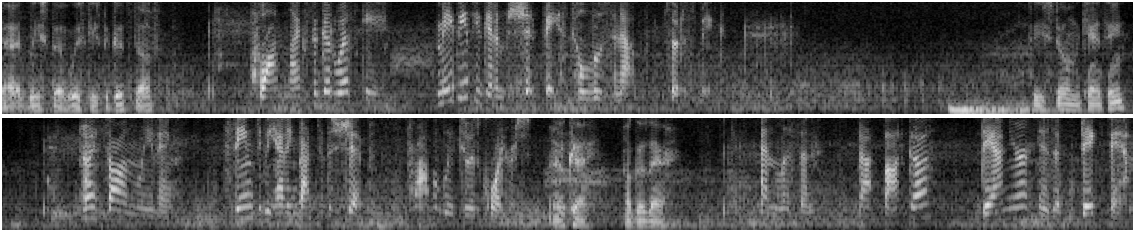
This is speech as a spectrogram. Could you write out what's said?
Uh, At least the whiskey's the good stuff. Juan likes a good whiskey. Maybe if you get him shit-faced, he'll loosen up, so to speak. So he's still in the canteen? I saw him leaving. Seemed to be heading back to the ship, probably to his quarters. Okay, I'll go there. And listen, that vodka, Daniel is a big fan.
